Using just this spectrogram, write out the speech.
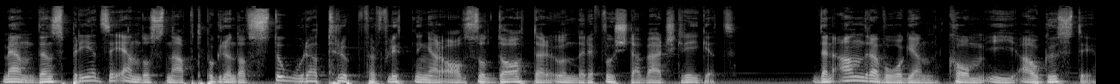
men den spred sig ändå snabbt på grund av stora truppförflyttningar av soldater under det första världskriget. Den andra vågen kom i augusti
